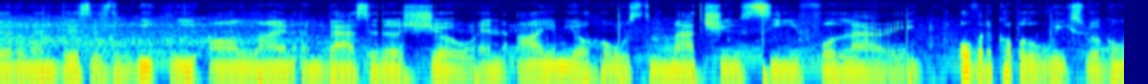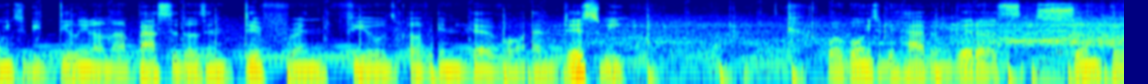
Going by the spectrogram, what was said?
gentlemen, this is the weekly online ambassador show, and I am your host, Matthew C. Folari. Over the couple of weeks, we're going to be dealing on ambassadors in different fields of endeavor, and this week, we're going to be having with us Somto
